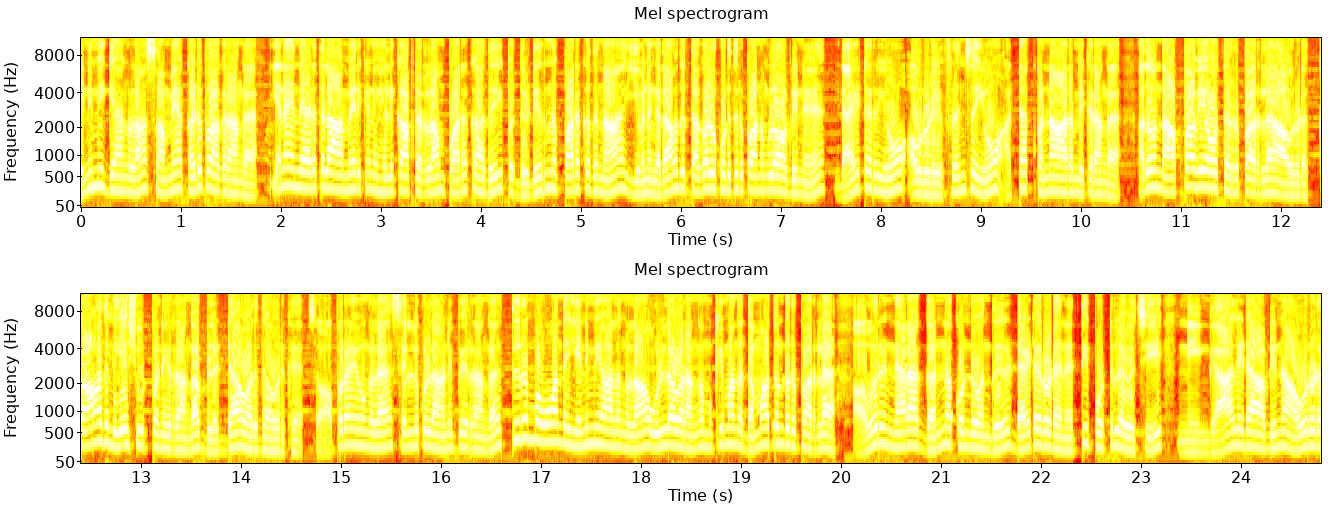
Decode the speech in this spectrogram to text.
எனிமி கேங்லாம் செமையா கடுப்பாக்குறாங்க ஏன்னா இந்த இடத்துல அமெரிக்கன் ஹெலிகாப்டர் எல்லாம் பறக்காது. இப்ப திடீர்னு பறக்குதுன்னா இவனுங்க ஏதாவது தகவல் கொடுத்திருப்பானுங்களோ அப்படின்னு டைட்டரையும் அவருடைய ஃப்ரெண்ட்ஸையும் அட்டாக் பண்ண ஆரம்பிக்கிறாங்க. அதுவும் அந்த அப்பாவே ஒருத்தர் இருப்பார்ல அவரோட காதலையே ஷூட் பண்ணிடுறாங்க. பிளட்டா வருது அவருக்கு. சோ அப்புறம் இவங்கள செல்லுக்குள்ள அனுப்பிடுறாங்க. திரும்பவும் அந்த எனிமி ஆளுங்களாம் உள்ள வராங்க. முக்கியமா அந்த தம்மா துண்டு இருப்பார்ல அவரு நேரா கன்னை கொண்டு வந்து டைட்டரோட நெத்தி பொட்டுல வச்சு நீ கேலிடா அப்படின்னு அவரோட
